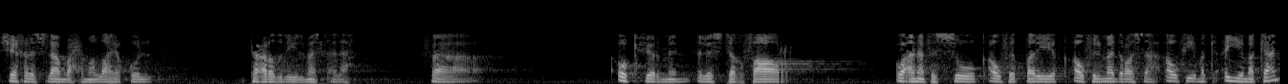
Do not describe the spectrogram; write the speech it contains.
شيخ الإسلام رحمه الله يقول تعرض لي المسألة فأكثر من الاستغفار وأنا في السوق أو في الطريق أو في المدرسة أو في مك أي مكان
